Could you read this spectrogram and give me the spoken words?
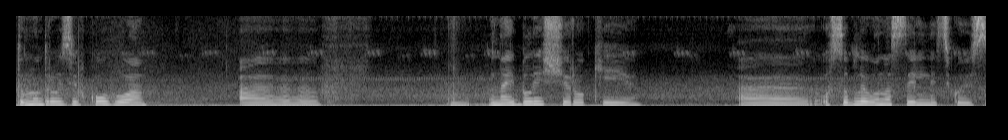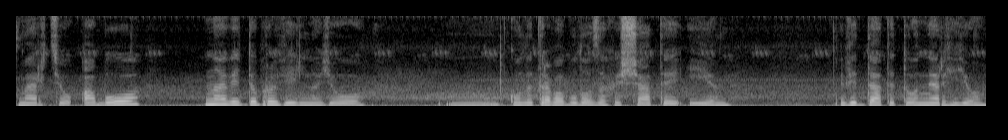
Тому, друзі, в кого е, в найближчі роки, е, особливо насильницькою смертю, або навіть добровільною, коли треба було захищати і віддати ту енергію,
